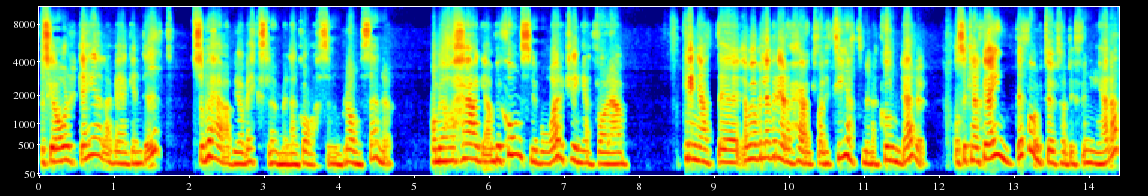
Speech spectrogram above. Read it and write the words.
För ska jag orka hela vägen dit så behöver jag växla mellan gasen och bromsen. Om jag har höga ambitionsnivåer kring att vara kring att eh, jag vill leverera hög kvalitet till mina kunder och så kanske jag inte fullt ut har definierat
